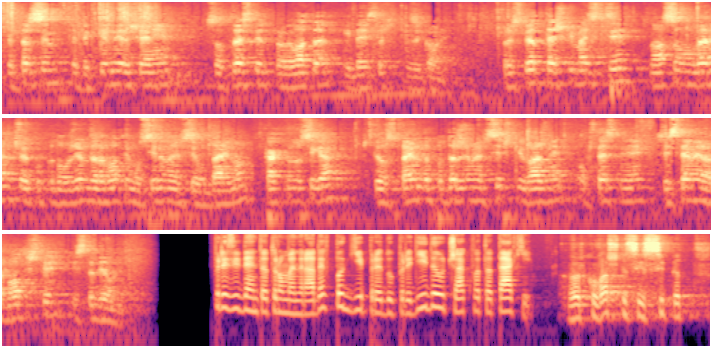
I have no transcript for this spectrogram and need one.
Ще търсим ефективни решения в съответствие с правилата и действащите закони. Предстоят тежки месеци, но аз съм уверен, че ако продължим да работим усилено и всеотдайно, както до сега, ще успеем да поддържаме всички важни обществени системи работещи и стабилни. Президентът Румен Радев пък ги предупреди да очакват атаки. Върху вас ще се изсипят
